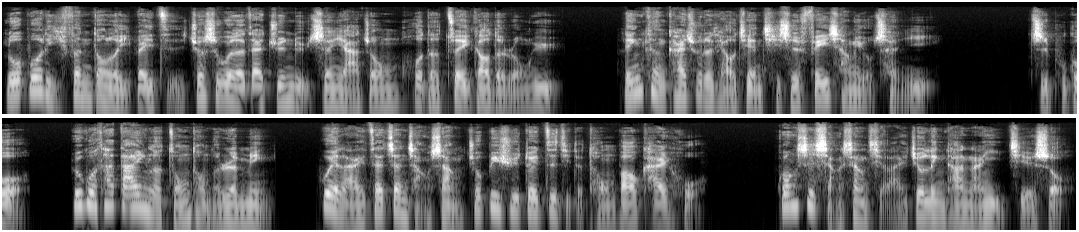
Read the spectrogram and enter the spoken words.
罗伯里奋斗了一辈子，就是为了在军旅生涯中获得最高的荣誉。林肯开出的条件其实非常有诚意，只不过如果他答应了总统的任命，未来在战场上就必须对自己的同胞开火，光是想象起来就令他难以接受。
